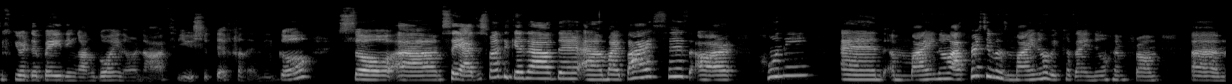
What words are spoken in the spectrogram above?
if you're debating on going or not, you should definitely go. So, um, so yeah, I just wanted to get out there. Uh, my biases are Hoony and Mino. At first, it was Mino because I knew him from um,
